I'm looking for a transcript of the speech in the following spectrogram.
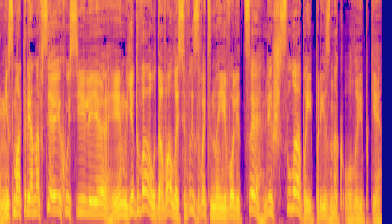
Несмотря на все их усилия, им едва удавалось вызвать на его лице лишь слабый признак улыбки.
